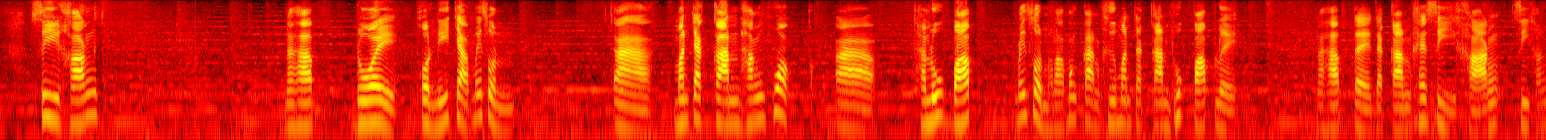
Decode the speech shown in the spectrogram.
4 ครั้ง นะครับ โดยผลนี้จะไม่ส่วนอ่ามันจะกันทั้งพวกอ่าทะลุบัฟไม่ส่วนพลังป้องกันคือมันจะกันทุกบัฟเลยนะครับ แต่จะกันแค่ 4 ครั้ง 4 ครั้ง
